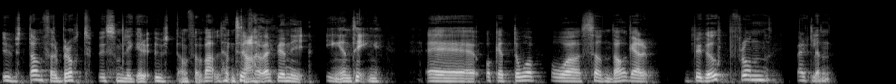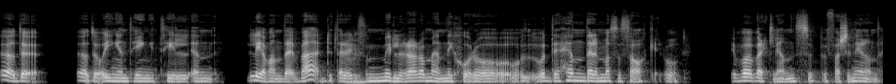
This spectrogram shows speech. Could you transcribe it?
utanför Brottby som ligger utanför Vallentuna, ah. verkligen i ingenting. Eh, och att då på söndagar bygga upp från verkligen öde, öde och ingenting till en levande värld, där mm. det liksom myllrar av människor och, och, och, det händer en massa saker. Och det var verkligen superfascinerande.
